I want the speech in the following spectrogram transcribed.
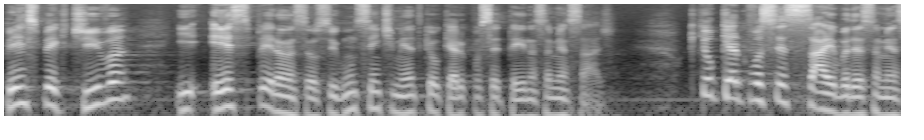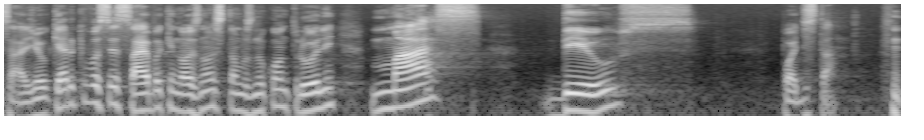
Perspectiva e esperança é o segundo sentimento que eu quero que você tenha nessa mensagem. Que eu quero que você saiba dessa mensagem? Eu quero que você saiba que nós não estamos no controle, mas Deus pode estar.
